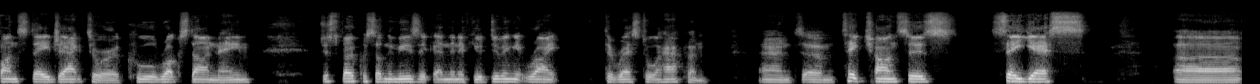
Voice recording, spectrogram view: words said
fun stage act or a cool rock star name. Just focus on the music, and then if you're doing it right, the rest will happen. and um, take chances, say yes. Uh,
